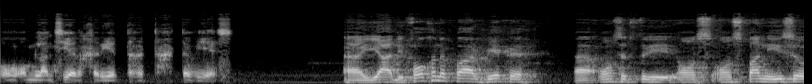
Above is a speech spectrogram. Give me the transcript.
om, om lanseer gereed te, te, te wees. Uh ja, die volgende paar weke uh ons het vir die, ons ons span hierso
